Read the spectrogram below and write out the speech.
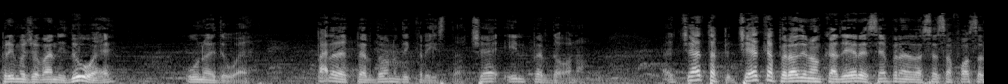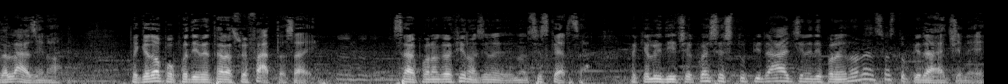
1 Giovanni 2, 1 e 2. Parla del perdono di Cristo, c'è il perdono. Eh, Cerca, cerca però di non cadere sempre nella stessa fossa dell'asino, perché dopo può diventare assuefatto, sai. Sai, la pornografia non si, non si scherza, perché lui dice queste stupidaggini di pornografia, non sono stupidaggini,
